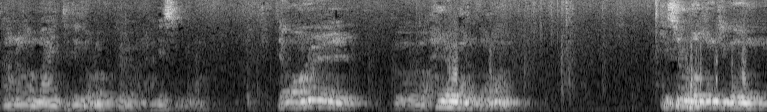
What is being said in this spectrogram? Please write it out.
가능한 많이 드리도록 노력을 하겠습니다. 제가 오늘 그 하려고 하는 거는 기술보증 지금 그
